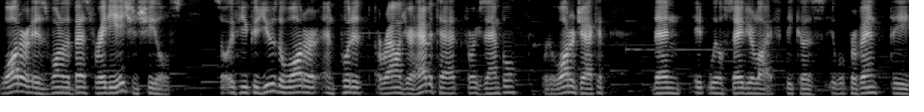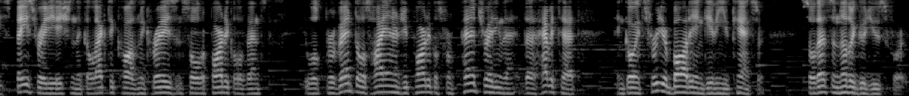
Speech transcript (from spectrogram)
water is one of the best radiation shields. So if you could use the water and put it around your habitat, for example, with a water jacket, then it will save your life because it will prevent the space radiation, the galactic cosmic rays, and solar particle events. It will prevent those high energy particles from penetrating the, the habitat and going through your body and giving you cancer. So that's another good use for it.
